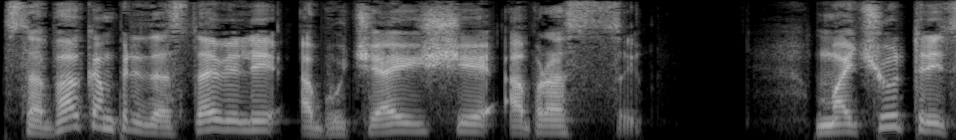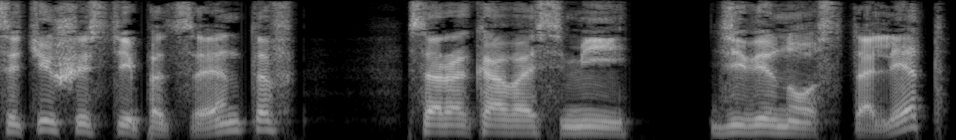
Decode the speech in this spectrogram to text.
собакам предоставили обучающие образцы. Мочу 36 пациентов 48-90 лет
